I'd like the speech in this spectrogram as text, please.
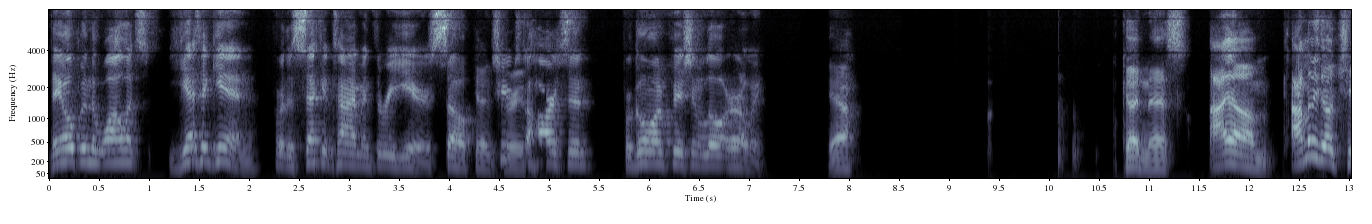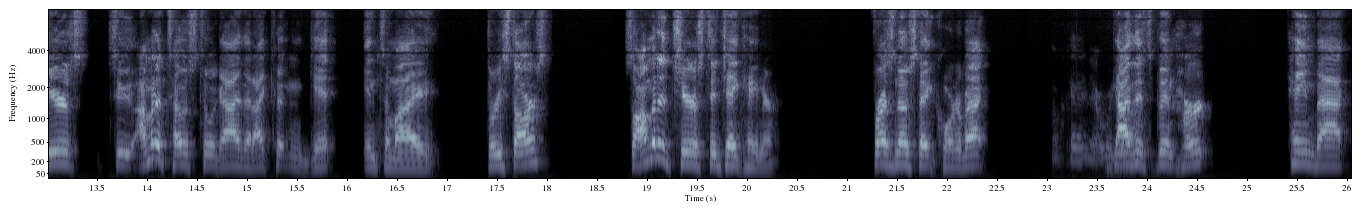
they opened the wallets yet again for the second time in three years. So Good cheers grief. to Harsin. for going fishing a little early. Yeah. Goodness. I um I'm gonna go cheers to I'm gonna toast to a guy that I couldn't get into my three stars. So I'm gonna cheers to Jake Haener, Fresno State quarterback. Okay, there we guy go. that's been hurt, came back,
